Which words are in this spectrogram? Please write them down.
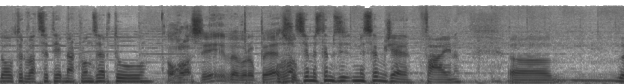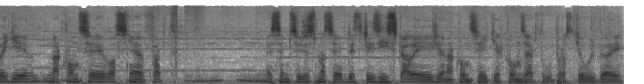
bylo to 21 koncertů. Ohlasy v Evropě? Ohlasy, myslím, myslím, že fajn. Uh, lidi na konci vlastně fakt myslím si, že jsme si je vždycky získali, že na konci těch koncertů prostě už byli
